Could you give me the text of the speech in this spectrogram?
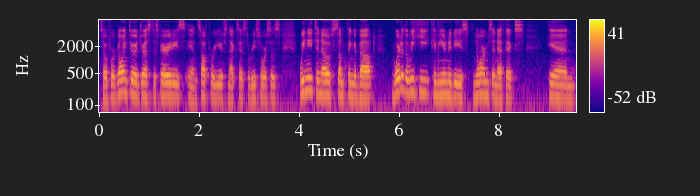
So if we're going to address disparities in software use and access to resources, we need to know something about what are the wiki community's norms and ethics in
